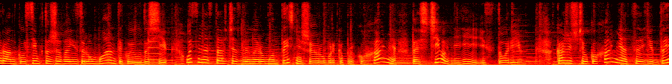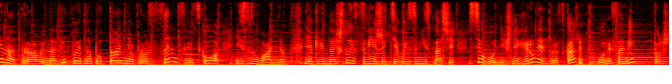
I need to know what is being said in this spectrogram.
ранку усім, хто живе із романтикою у душі. Ось і настав час для найромантичнішої рубрики про кохання та ще однієї історії. Кажуть, що кохання це єдина правильна відповідь на питання про сенс людського існування. Як віднайшли свій життєвий зміст наші сьогоднішні герої, розкажуть вони самі. Тож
